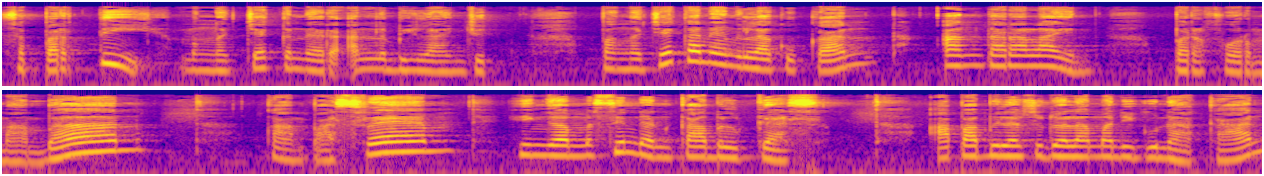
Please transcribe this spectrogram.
seperti mengecek kendaraan lebih lanjut, Pengecekan yang dilakukan antara lain performa ban, kampas rem, hingga mesin dan kabel gas. Apabila sudah lama digunakan,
